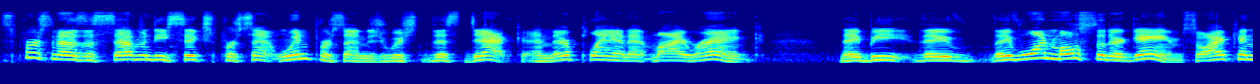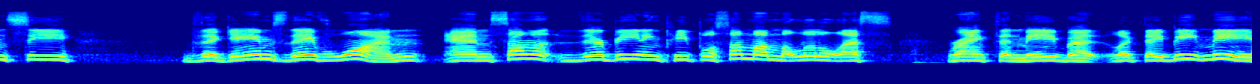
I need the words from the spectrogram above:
this person has a 76% win percentage with this deck, and they're playing at my rank. They beat they've they've won most of their games, so I can see the games they've won, and some they're beating people. Some of them a little less ranked than me, but look, they beat me,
